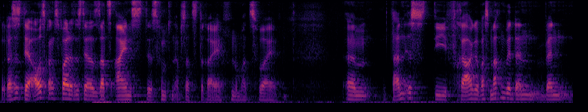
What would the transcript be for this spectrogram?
So, das ist der Ausgangsfall, das ist der Satz 1 des 15 Absatz 3 Nummer 2. Ähm, dann ist die Frage, was machen wir denn, wenn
